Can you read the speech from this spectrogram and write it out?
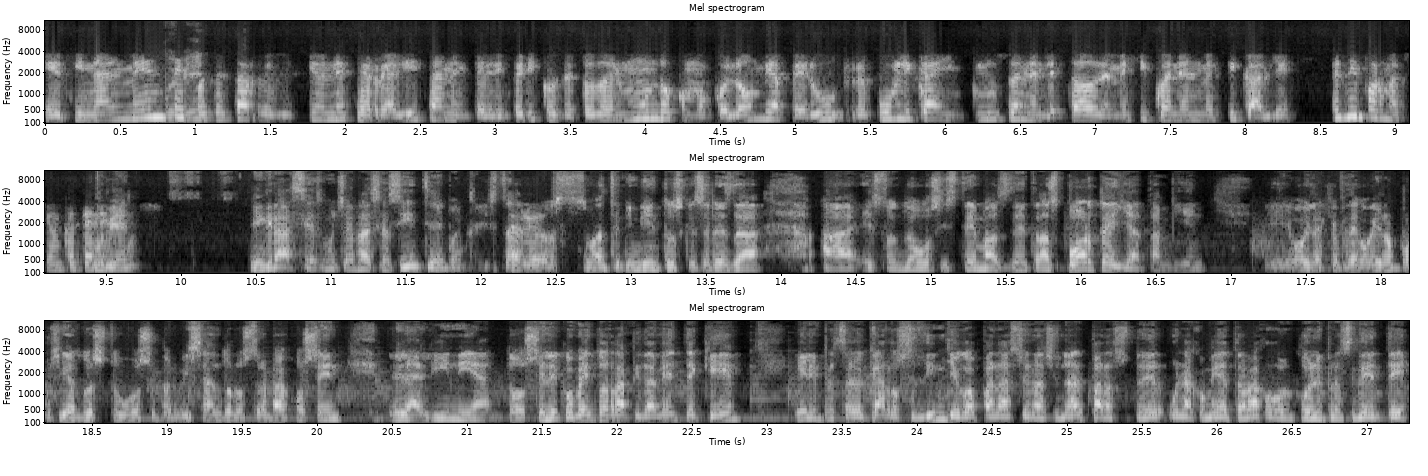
Eh, finalmente, pues estas revisiones se realizan en teleféricos de todo el mundo, como Colombia, Perú, República e incluso en el Estado de México, en el Mexicable. Es la información que tenemos. Gracias, muchas gracias, Cintia. Y bueno, ahí están los mantenimientos que se les da a estos nuevos sistemas de transporte. Ya también, eh, hoy la jefa de gobierno, por cierto, estuvo supervisando los trabajos en la línea 12. Le comento rápidamente que el empresario Carlos Slim llegó a Palacio Nacional para sostener una comida de trabajo con el presidente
